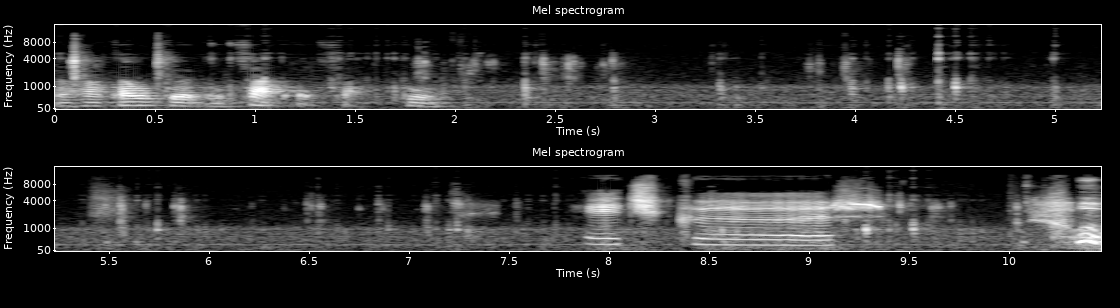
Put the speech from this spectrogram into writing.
Aha tavuk gördüm. Çat headshot. Boom. Hiçkır. Oo.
